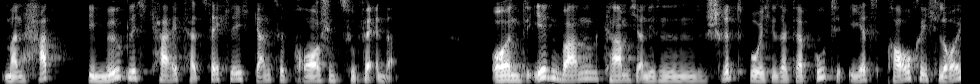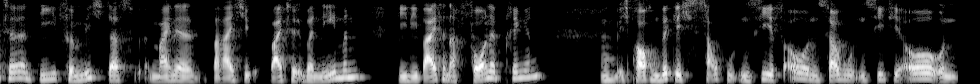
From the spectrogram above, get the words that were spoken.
man hat die Möglichkeit, tatsächlich ganze Branchen zu verändern. Und irgendwann kam ich an diesen Schritt, wo ich gesagt habe, gut, jetzt brauche ich Leute, die für mich das meine Bereiche weiter übernehmen, die die weiter nach vorne bringen. Ich brauche einen wirklich sauguten CFO, einen sauguten CTO und ein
